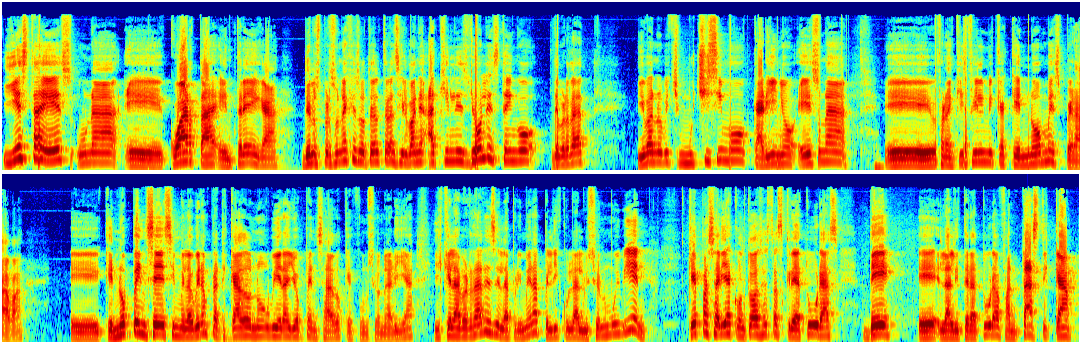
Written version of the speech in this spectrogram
Y esta es una eh, cuarta entrega de los personajes de Hotel Transilvania, a quienes yo les tengo, de verdad, Ivanovich, muchísimo cariño. Es una eh, franquicia fílmica que no me esperaba. Eh, que no pensé, si me la hubieran platicado, no hubiera yo pensado que funcionaría y que la verdad desde la primera película lo hicieron muy bien. ¿Qué pasaría con todas estas criaturas de eh, la literatura fantástica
